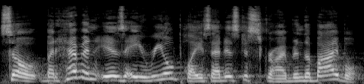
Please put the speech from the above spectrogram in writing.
So, but heaven is a real place that is described in the Bible.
